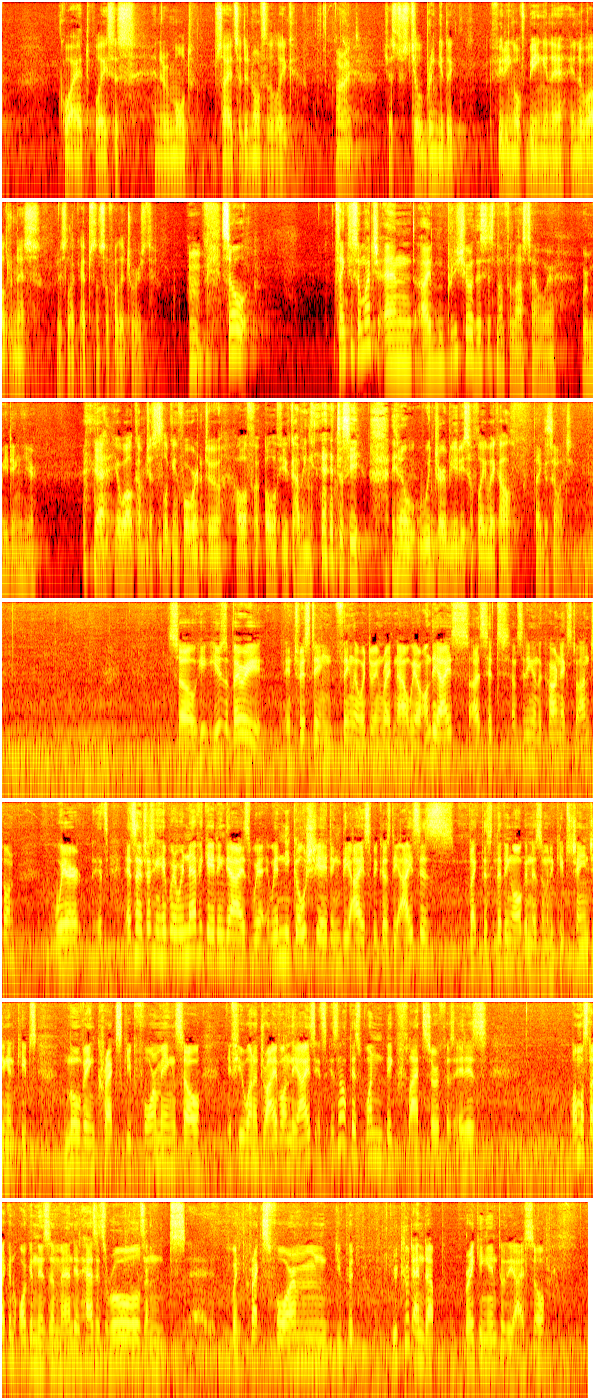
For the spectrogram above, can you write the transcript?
quiet places and remote sites at the north of the lake. All right. Just to still bring you the feeling of being in the in the wilderness. There's like absence of other tourists. Hmm. So, thank you so much, and I'm pretty sure this is not the last time we're we're meeting here. yeah, you're welcome. Just looking forward to all of all of you coming to see, you know, winter beauties of Lake Baikal. Thank you so much. So he, here's a very interesting thing that we're doing right now. We are on the ice. I sit. I'm sitting in the car next to Anton. Where it's it's interesting here where we're navigating the ice. We're we're negotiating the ice because the ice is like this living organism and it keeps changing and keeps moving. Cracks keep forming. So if you want to drive on the ice, it's it's not this one big flat surface. It is almost like an organism and it has its rules and uh, when cracks form you could you could end up breaking into the ice. So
